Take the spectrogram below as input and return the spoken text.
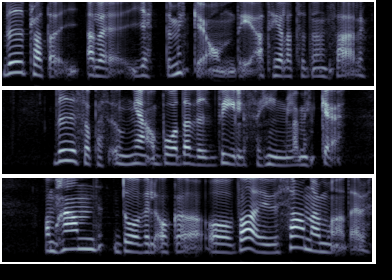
vi pratar eller, jättemycket om det. Att hela tiden så här, vi är så pass unga och båda vi vill så himla mycket. Om han då vill åka och vara i USA några månader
